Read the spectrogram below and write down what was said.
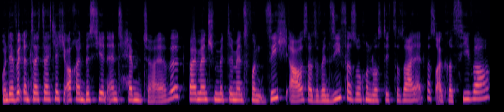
Und er wird dann tatsächlich auch ein bisschen enthemmter. Er wird bei Menschen mit Demenz von sich aus, also wenn sie versuchen, lustig zu sein, etwas aggressiver,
